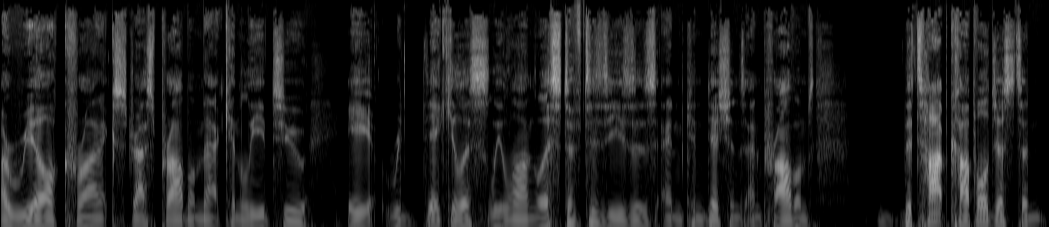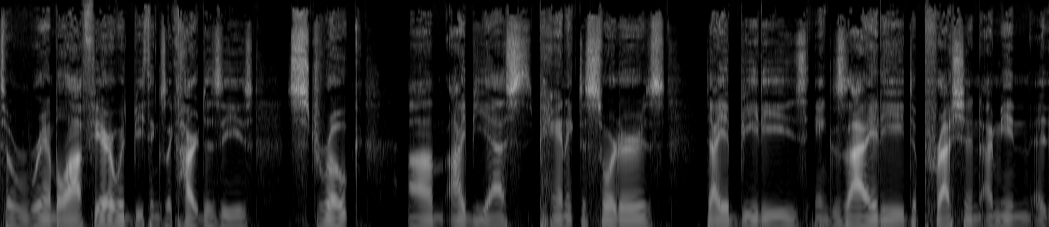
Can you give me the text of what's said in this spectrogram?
a real chronic stress problem that can lead to a ridiculously long list of diseases and conditions and problems. The top couple, just to, to ramble off here, would be things like heart disease, stroke, um, IBS, panic disorders, diabetes, anxiety, depression. I mean, it,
